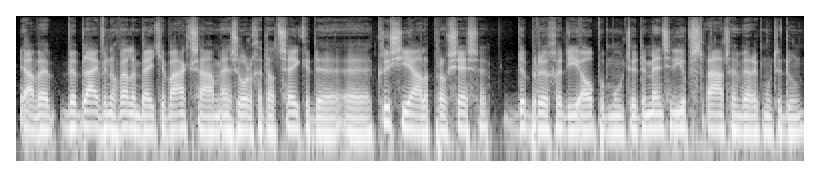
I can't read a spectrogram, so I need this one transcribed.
ja, we, we blijven nog wel een beetje waakzaam en zorgen dat zeker de uh, cruciale processen, de bruggen die open moeten, de mensen die op straat hun werk moeten doen,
